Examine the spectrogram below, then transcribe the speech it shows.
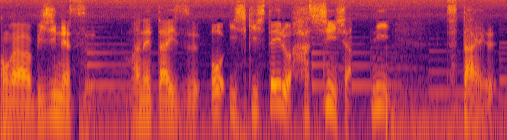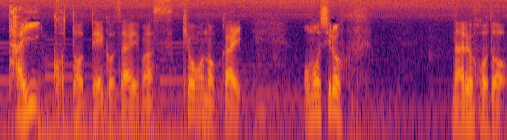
今回はビジネスマネタイズを意識している発信者に伝えたいことでございます。今日の回面白くなるほど。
